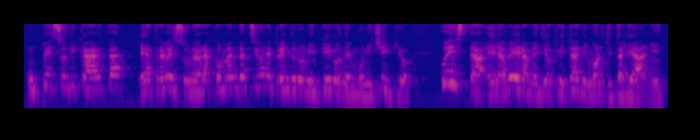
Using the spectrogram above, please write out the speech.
un pezzo di carta e attraverso una raccomandazione prendere un impiego nel municipio. Questa è la vera mediocrità di molti italiani.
